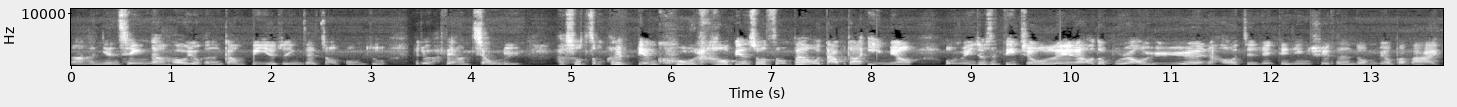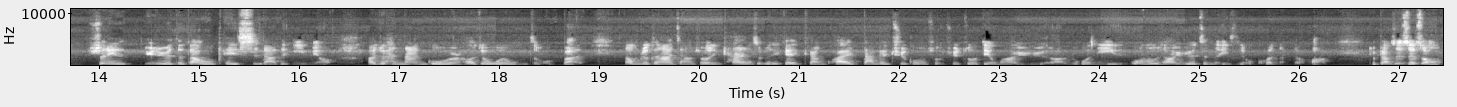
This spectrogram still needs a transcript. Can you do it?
那很年轻，然后又可能刚毕业，最近在找工作，他就非常焦虑。他说怎么？他就边哭，然后边说怎么办？我打不到疫苗，我明明就是第九类，然后都不让我预约，然后简讯点进去，可能都没有办法顺利预约得到我可以试打的疫苗，然后就很难过，然后就问我们怎么办。那我们就跟他讲说，你看是不是可以赶快打给区公所去做电话预约啊？如果你网络上预约真的一直有困难的话，就表示这种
